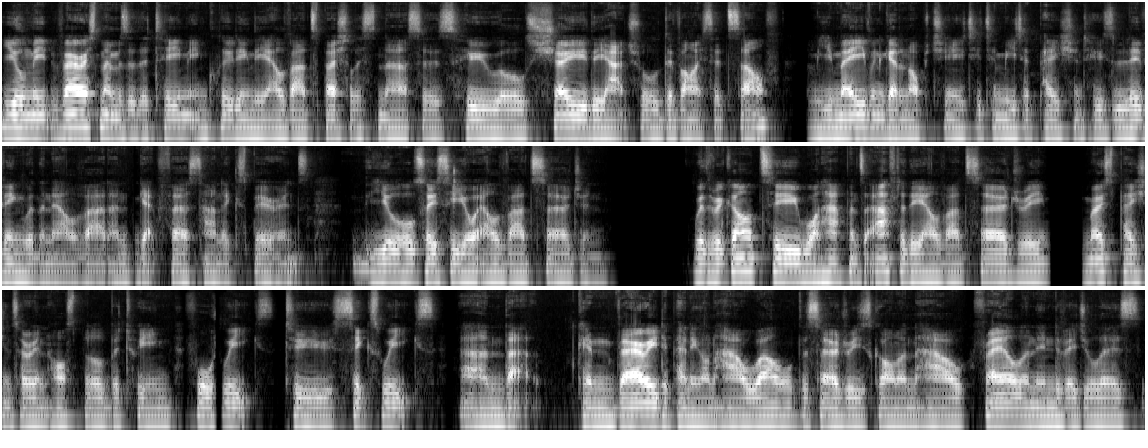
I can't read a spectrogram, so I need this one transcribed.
You'll meet various members of the team, including the LVAD specialist nurses, who will show you the actual device itself. You may even get an opportunity to meet a patient who's living with an LVAD and get first-hand experience. You'll also see your LVAD surgeon. With regard to what happens after the LVAD surgery, most patients are in hospital between four weeks to six weeks, and that can vary depending on how well the surgery's gone and how frail an individual is.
